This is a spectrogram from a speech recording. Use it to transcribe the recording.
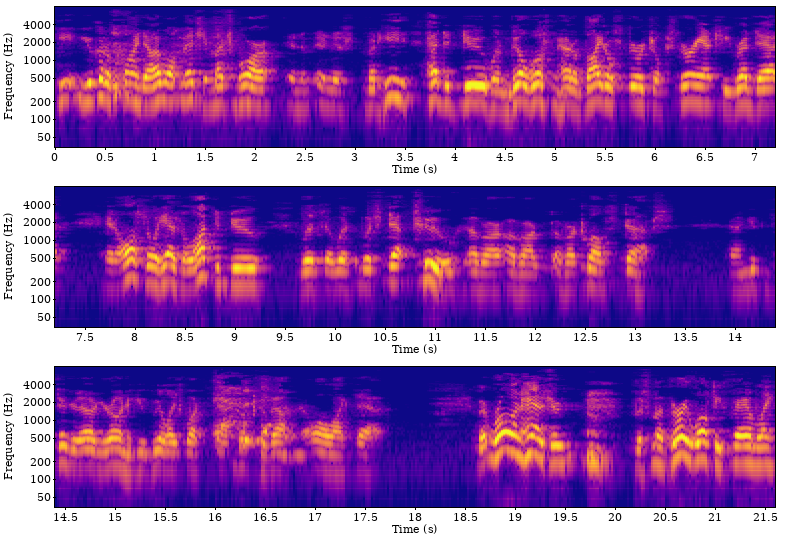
He, you're going to find out, I won't mention much more in, in this, but he had to do when Bill Wilson had a vital spiritual experience. He read that. And also he has a lot to do with, uh, with, with step two of our, of our, of our 12 steps. And you can figure that out on your own if you realize what that book's about and all like that. But Rowland Hazard was from a very wealthy family.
